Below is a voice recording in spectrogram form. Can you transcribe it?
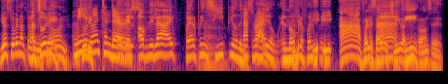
Yo estuve en la Anzuli. transmisión. Me no entenders. El del Omni Live fue al principio del That's right. estadio. El nombre fue el. Y, y- ah, fue el estadio de Chivas, sí. entonces.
